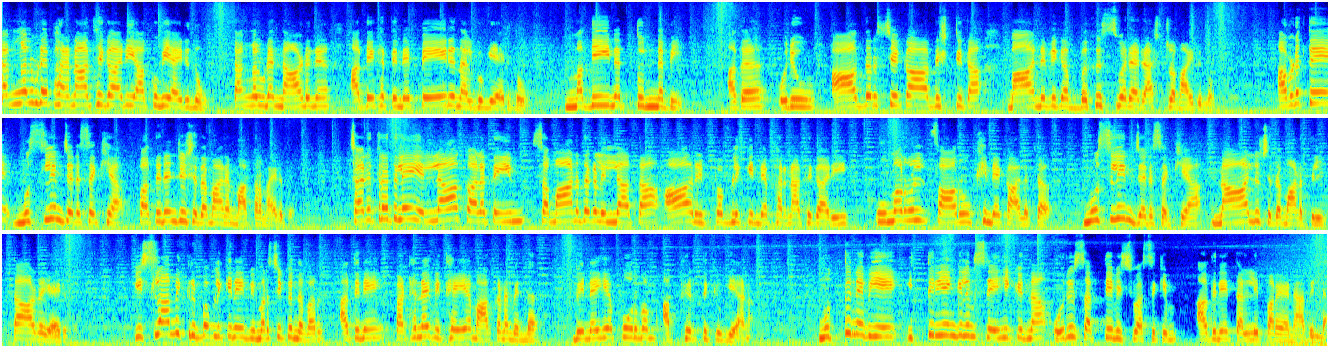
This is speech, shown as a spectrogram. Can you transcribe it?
തങ്ങളുടെ ഭരണാധികാരിയാക്കുകയായിരുന്നു. തങ്ങളുടെ നാടിന് അദ്ദേഹത്തിന്റെ പേര് നൽകുകയായിരുന്നു. മദീനത്തുന്നബി. അത് ഒരു ആദർശകാധിഷ്ഠിത മാനവിക ബഹുസ്വര രാഷ്ട്രമായിരുന്നു. അവിടുത്തെ മുസ്ലിം ജനസംഖ്യ പതിനഞ്ച് ശതമാനം മാത്രമായിരുന്നു. ചരിത്രത്തിലെ എല്ലാ കാലത്തെയും സമാനതകളില്ലാത്ത ആ റിപ്പബ്ലിക്കിന്റെ ഭരണാധികാരി ഉമറുൽ ഫാറൂഖിന്റെ കാലത്ത് മുസ്ലിം ജനസംഖ്യ നാലു ശതമാനത്തിൽ താഴെയായിരുന്നു. ഇസ്ലാമിക് റിപ്പബ്ലിക്കിനെ വിമർശിക്കുന്നവർ അതിനെ പഠനവിധേയമാക്കണമെന്ന് വിനയപൂർവം അഭ്യർത്ഥിക്കുകയാണ്. മുത്തുനബിയെ ഇത്തിരിയെങ്കിലും സ്നേഹിക്കുന്ന ഒരു സത്യവിശ്വാസിക്കും അതിനെ തള്ളിപ്പറയാനാവില്ല.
